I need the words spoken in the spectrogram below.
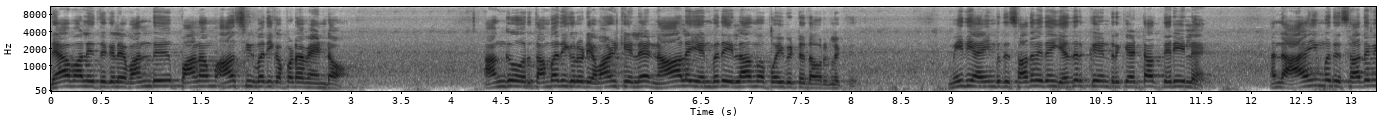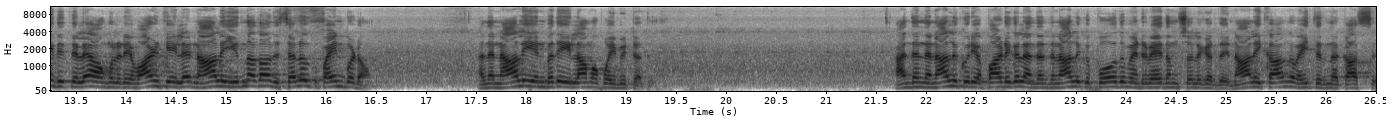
தேவாலயத்துக்களை வந்து பணம் ஆசீர்வதிக்கப்பட வேண்டும். அங்கு ஒரு தம்பதிகளுடைய வாழ்க்கையில் நாளை என்பது இல்லாமல் போய்விட்டது அவர்களுக்கு. மீதி ஐம்பது சதவீதம் எதற்கு என்று கேட்டால் தெரியல. அந்த ஐம்பது சதவீதத்தில் அவங்களுடைய வாழ்க்கையில் நாளை இருந்தால் தான் அது செலவுக்கு பயன்படும். அந்த நாலு என்பதே இல்லாமல் போய்விட்டது. அந்தந்த நாளுக்குரிய பாடுகள் அந்தந்த நாளுக்கு போதும் என்று வேதம் சொல்லுகிறது. நாளைக்காக வைத்திருந்த காசு.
